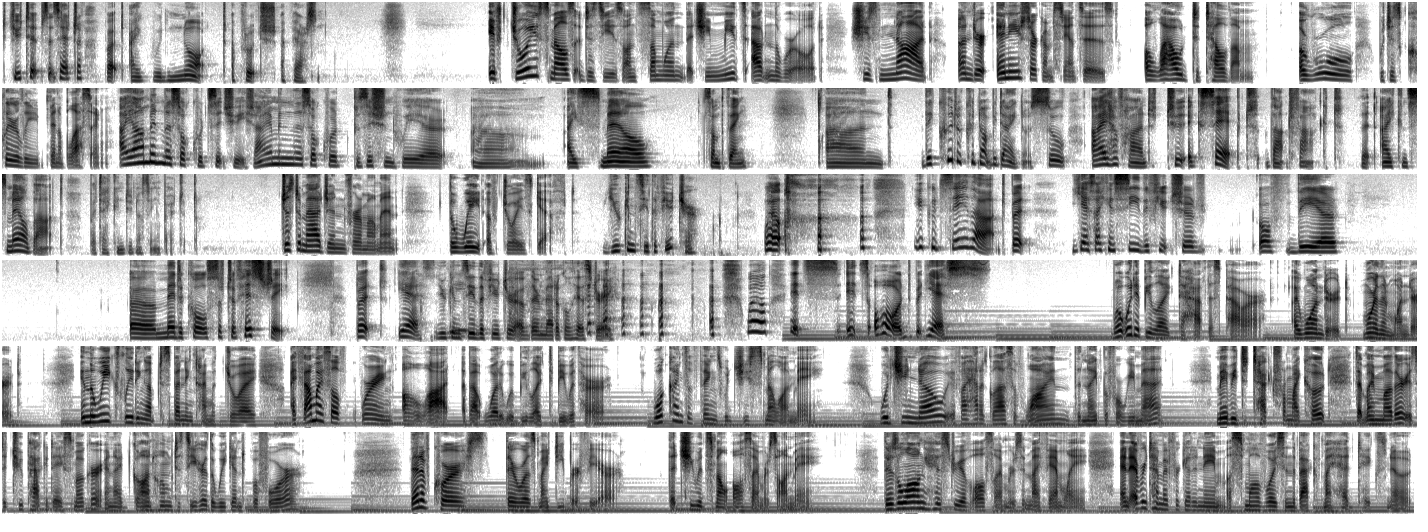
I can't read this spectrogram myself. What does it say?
Q-tips, etc., but I would not approach a person. If Joy smells a disease on someone that she meets out in the world, she's not, under any circumstances, allowed to tell them. A rule which has clearly been a blessing. I am in this awkward situation. I am in this awkward position where um, I smell something and they could or could not be diagnosed. So I have had to accept that fact that I can smell that, but I can do nothing about it. Just imagine for a moment the weight of Joy's gift. You can see the future. Well, you could say that, but yes, I can see the future of their uh, medical sort of history. But yes. You can they... see the future of their medical history. well, it's it's odd, but yes. What would it be like to have this power? I wondered, more than wondered. In the weeks leading up to spending time with Joy, I found myself worrying a lot about what it would be like to be with her. What kinds of things would she smell on me? Would she know if I had a glass of wine the night before we met? Maybe detect from my coat that my mother is a two pack a day smoker and I'd gone home to see her the weekend before? Then, of course, there was my deeper fear that she would smell Alzheimer's on me. There's a long history of Alzheimer's in my family, and every time I forget a name, a small voice in the back of my head takes note.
